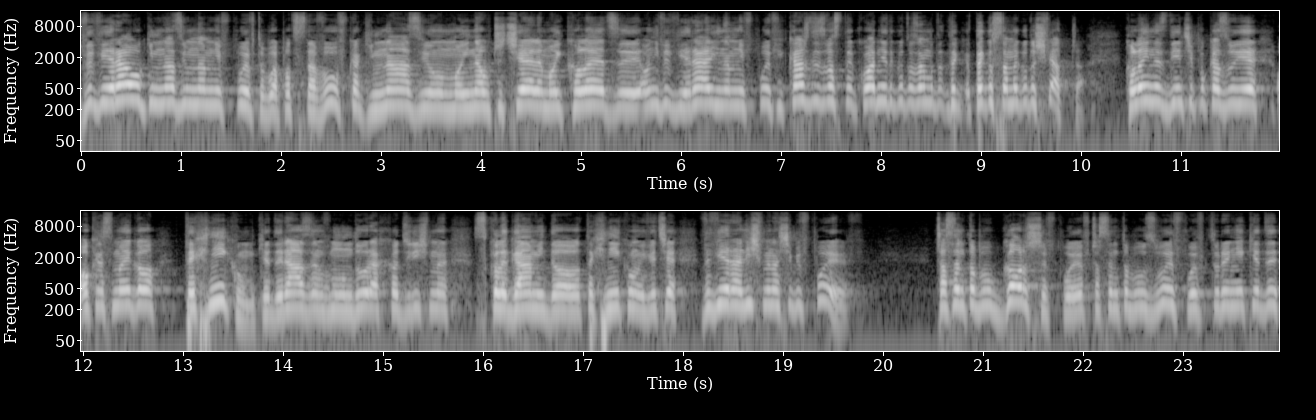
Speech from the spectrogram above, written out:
wywierało gimnazjum na mnie wpływ. To była podstawówka, gimnazjum, moi nauczyciele, moi koledzy. Oni wywierali na mnie wpływ i każdy z was dokładnie tego, tego samego doświadcza. Kolejne zdjęcie pokazuje okres mojego technikum, kiedy razem w mundurach chodziliśmy z kolegami do technikum i wiecie, wywieraliśmy na siebie wpływ. Czasem to był gorszy wpływ, czasem to był zły wpływ, który niekiedy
